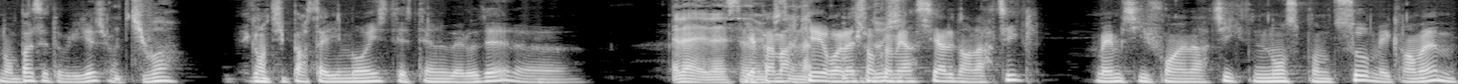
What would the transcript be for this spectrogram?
n'ont pas cette obligation. Tu vois? Et quand ils partent à Maurice tester un nouvel hôtel, euh, Là, il n'y a pas marqué relations commerciales dans l'article, même s'ils font un article non sponsor, mais quand même,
